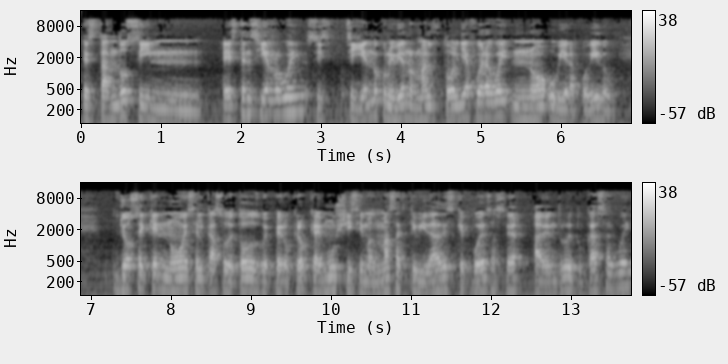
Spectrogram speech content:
estando sin este encierro, güey, si, siguiendo con mi vida normal todo el día afuera, güey, no hubiera podido. Yo sé que no es el caso de todos, güey, pero creo que hay muchísimas más actividades que puedes hacer adentro de tu casa, güey,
